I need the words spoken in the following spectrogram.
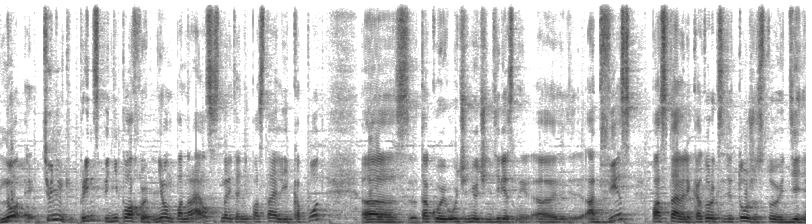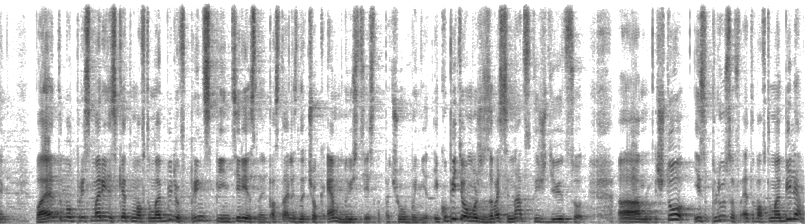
Но э, тюнинг, в принципе, неплохой. Мне он понравился. Смотрите, они поставили и капот. Э, такой очень-очень интересный э, обвес поставили, который, кстати, тоже стоит денег. Поэтому присмотритесь к этому автомобилю, в принципе, интересно. И поставили значок М, ну, естественно, почему бы нет. И купить его можно за 18 900. Что из плюсов этого автомобиля?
